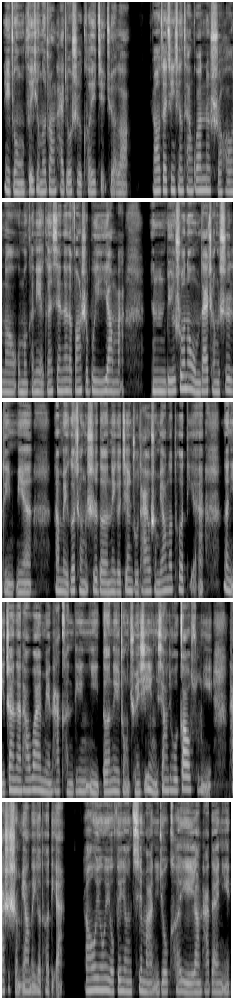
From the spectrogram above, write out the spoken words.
那种飞行的状态就是可以解决了。然后在进行参观的时候呢，我们肯定也跟现在的方式不一样嘛。嗯，比如说呢，我们在城市里面，那每个城市的那个建筑它有什么样的特点？那你站在它外面，它肯定你的那种全息影像就会告诉你它是什么样的一个特点。然后因为有飞行器嘛，你就可以让它带你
